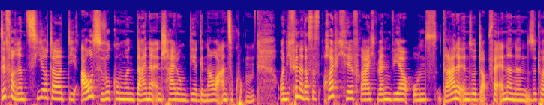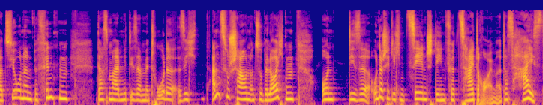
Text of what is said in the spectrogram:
differenzierter die Auswirkungen deiner Entscheidung dir genauer anzugucken. Und ich finde, das ist häufig hilfreich, wenn wir uns gerade in so jobverändernden Situationen befinden, das mal mit dieser Methode sich anzuschauen und zu beleuchten. Und diese unterschiedlichen Zehn stehen für Zeiträume. Das heißt,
